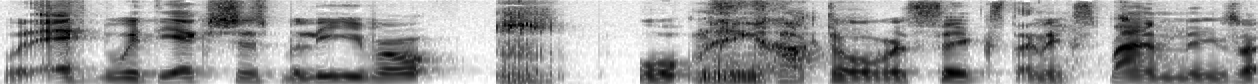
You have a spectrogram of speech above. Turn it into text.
With Ex- with the Exorcist Believer opening October sixth and expanding, so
